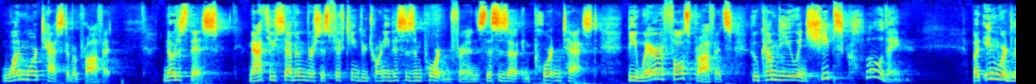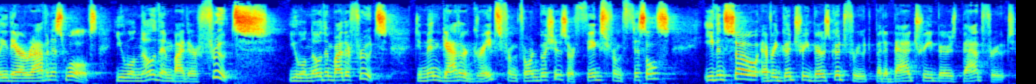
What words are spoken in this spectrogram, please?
one more test of a prophet. Notice this Matthew 7, verses 15 through 20. This is important, friends. This is an important test. Beware of false prophets who come to you in sheep's clothing, but inwardly they are ravenous wolves. You will know them by their fruits. You will know them by their fruits. Do men gather grapes from thorn bushes or figs from thistles? Even so, every good tree bears good fruit, but a bad tree bears bad fruit.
